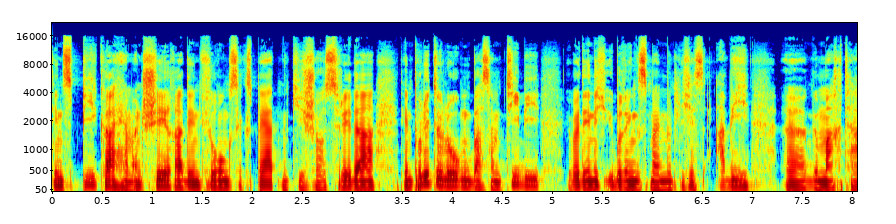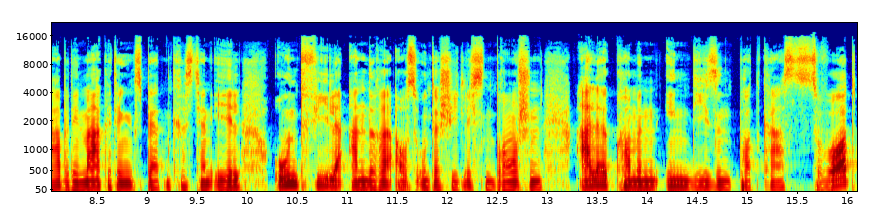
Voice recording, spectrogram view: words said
den Speaker Hermann Scherer, den Führungsexperten Kishore Sreda, den Politologen Bassam Tibi, über den ich übrigens mein mündliches Abi äh, gemacht habe, den Marketing-Experten Christian Ehl und viele andere aus unterschiedlichsten Branchen. Alle kommen in diesen Podcasts zu Wort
